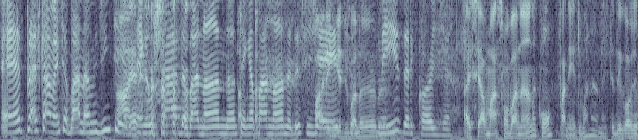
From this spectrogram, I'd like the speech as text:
É praticamente a banana o dia inteiro. Ah, é? Tem o chá da banana, tem a banana desse farinha jeito. Farinha de banana. Misericórdia. Aí você amassa uma banana com farinha de banana, entendeu? Igual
